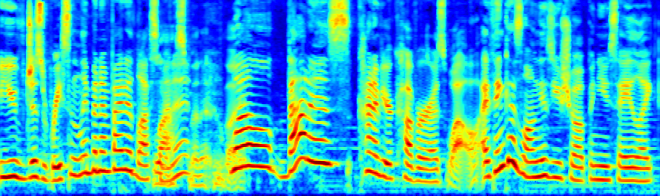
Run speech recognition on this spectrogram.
you've just recently been invited last, Last minute. minute invite. Well, that is kind of your cover as well. I think as long as you show up and you say like,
